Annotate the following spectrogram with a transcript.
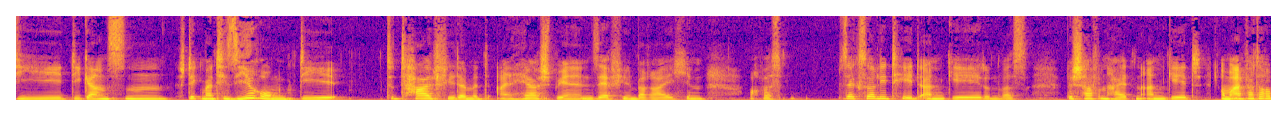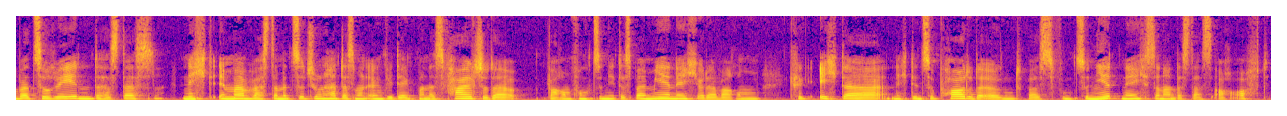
die, die ganzen Stigmatisierungen, die total viel damit einherspielen in sehr vielen Bereichen, auch was Sexualität angeht und was Beschaffenheiten angeht, um einfach darüber zu reden, dass das nicht immer was damit zu tun hat, dass man irgendwie denkt, man ist falsch oder warum funktioniert das bei mir nicht oder warum kriege ich da nicht den Support oder irgendwas funktioniert nicht, sondern dass das auch oft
